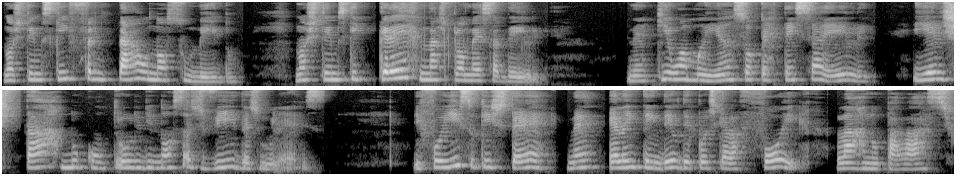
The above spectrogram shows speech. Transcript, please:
Nós temos que enfrentar o nosso medo. Nós temos que crer nas promessas dele, né? Que o amanhã só pertence a ele e ele está no controle de nossas vidas, mulheres. E foi isso que Esther, né? Ela entendeu depois que ela foi lá no palácio.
